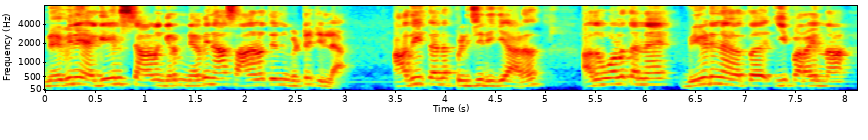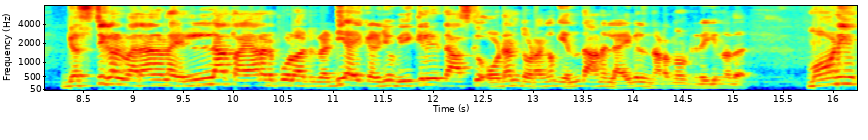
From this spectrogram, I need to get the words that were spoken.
നെവിന് എഗെയിൻസ്റ്റ് ആണെങ്കിലും നെവിൻ ആ സാധനത്തിൽ നിന്ന് വിട്ടിട്ടില്ല. അതിൽ തന്നെ പിടിച്ചിരിക്കുകയാണ്. അതുപോലെ തന്നെ വീടിനകത്ത് ഈ പറയുന്ന ഗസ്റ്റുകൾ വരാനുള്ള എല്ലാ തയ്യാറെടുപ്പുകളുമായിട്ട് റെഡി ആയി കഴിഞ്ഞു. വീക്കിലി ടാസ്ക് ഉടൻ തുടങ്ങും. എന്താണ് ലൈവിൽ നടന്നുകൊണ്ടിരിക്കുന്നത്? മോർണിംഗ്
